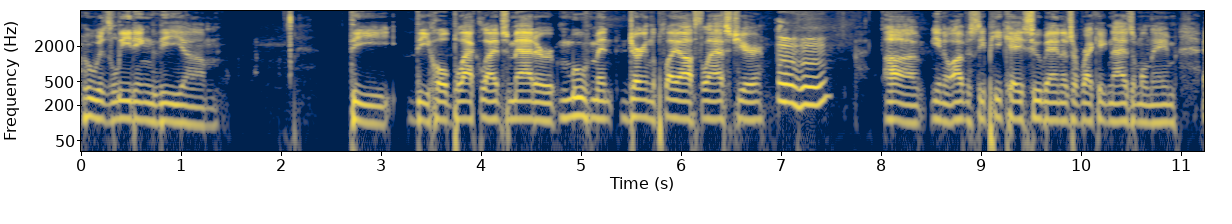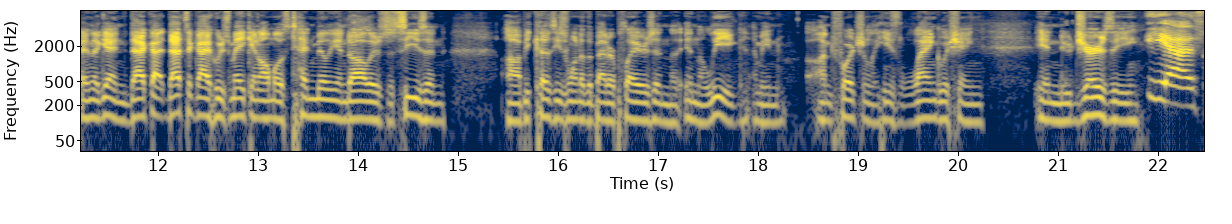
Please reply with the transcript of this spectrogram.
who was leading the um, the the whole Black Lives Matter movement during the playoffs last year. Uh, you know, obviously PK Subban is a recognizable name, and again, that guy that's a guy who's making almost ten million dollars a season uh, because he's one of the better players in the in the league. I mean, unfortunately, he's languishing in New Jersey, Yes.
